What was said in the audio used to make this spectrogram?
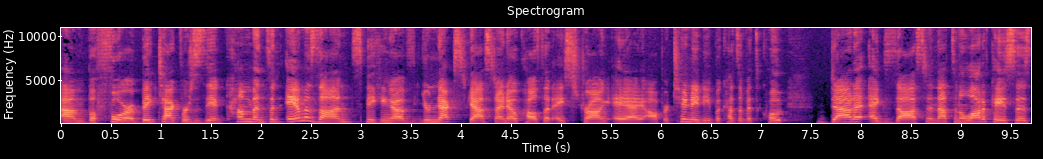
um, before big tech versus the incumbents. And Amazon, speaking of, your next guest, I know, calls it a strong AI opportunity because of its quote, data exhaust. And that's in a lot of cases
